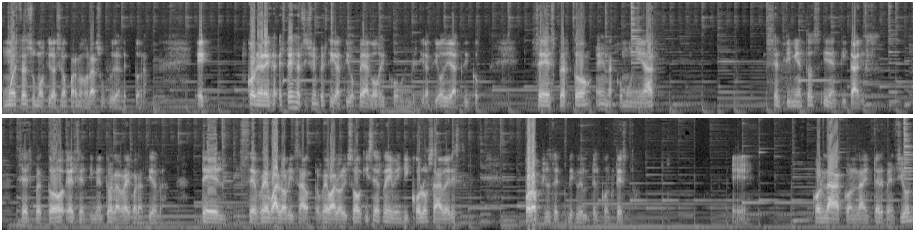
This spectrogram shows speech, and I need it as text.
muestran su motivación para mejorar su fluidez lectora. Eh, con este ejercicio investigativo pedagógico, investigativo didáctico, se despertó en la comunidad sentimientos identitarios. Se despertó el sentimiento del arraigo a la tierra, se revalorizó, y se reivindicó los saberes propios del contexto. Eh, con, la, con la intervención,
